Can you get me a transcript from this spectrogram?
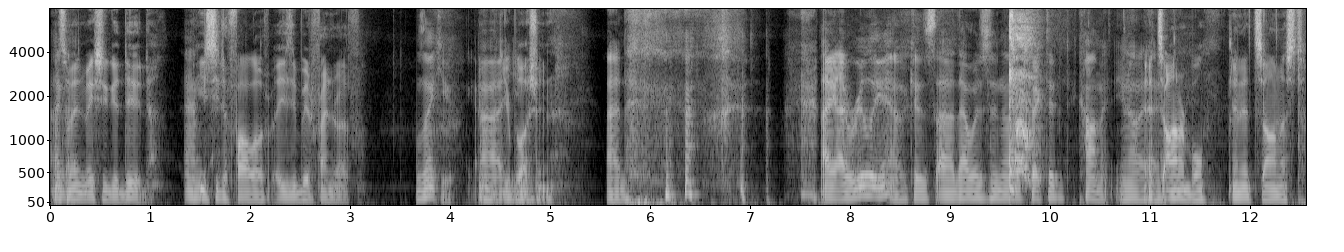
That's what makes you a good dude. And Easy to follow, easy to be a friend with. well, thank you. Uh, You're blushing. And I, I really am because uh, that was an unexpected comment. You know, I- It's honorable and it's honest.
